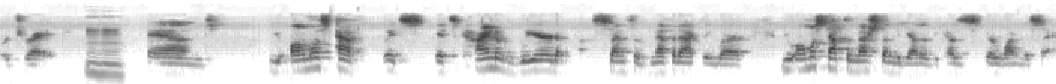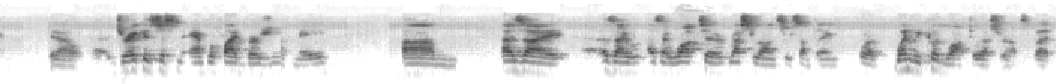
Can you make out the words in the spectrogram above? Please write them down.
or Drake? hmm and you almost have it's it's kind of weird sense of method acting where you almost have to mesh them together because they're one and the same You know, Drake is just an amplified version of me. Um, as I as I as I walk to restaurants or something, or when we could walk to restaurants, but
